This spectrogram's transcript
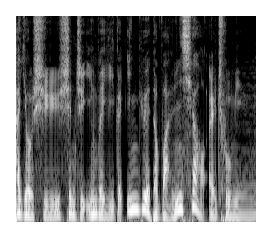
他有时甚至因为一个音乐的玩笑而出名。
